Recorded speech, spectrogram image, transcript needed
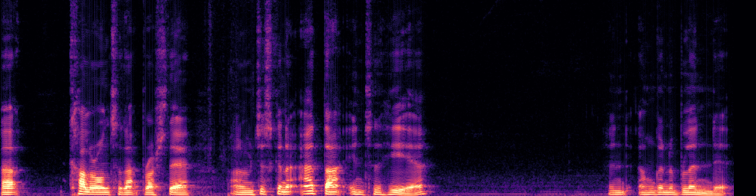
uh, colour onto that brush there. And I'm just going to add that into here. And I'm going to blend it.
